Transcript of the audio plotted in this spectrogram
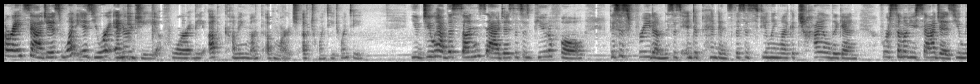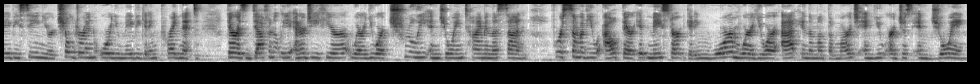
All right, Sages, what is your energy for the upcoming month of March of 2020? You do have the sun, Sages. This is beautiful. This is freedom. This is independence. This is feeling like a child again. For some of you, Sages, you may be seeing your children or you may be getting pregnant. There is definitely energy here where you are truly enjoying time in the sun. For some of you out there, it may start getting warm where you are at in the month of March and you are just enjoying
